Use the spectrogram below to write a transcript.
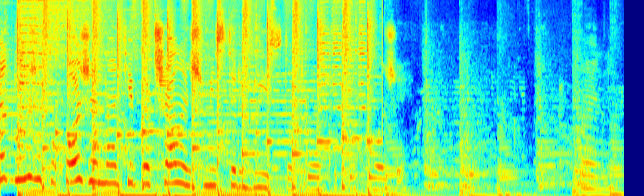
Це дуже похоже на типу челендж містер Біста трохи похожий. Реально.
